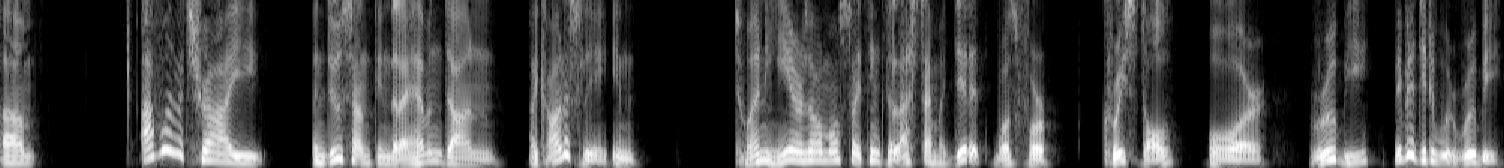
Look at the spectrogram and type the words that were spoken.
Um, I wanna try and do something that I haven't done, like, honestly, in 20 years almost. I think the last time I did it was for Crystal or Ruby. Maybe I did it with Ruby.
